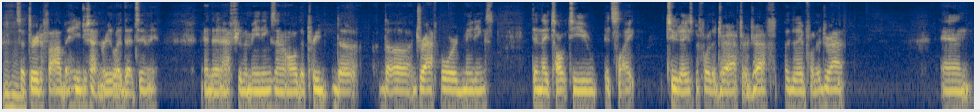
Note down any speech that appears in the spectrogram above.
Mhm. so three to five. But he just hadn't relayed that to me. And then after the meetings and all the pre the the uh, draft board meetings, then they talk to you. It's like two days before the draft or draft the day before the draft, and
